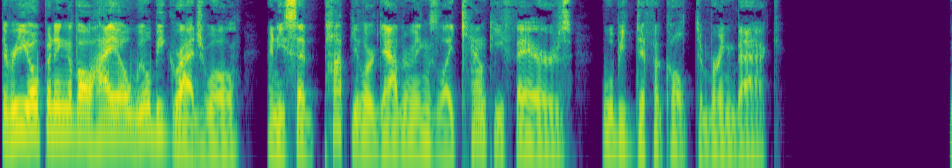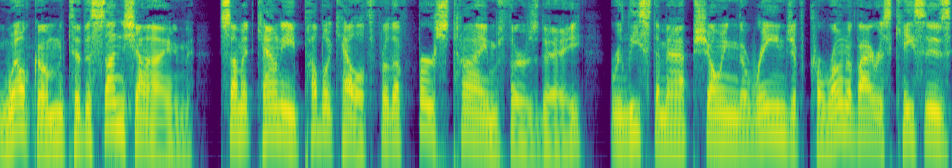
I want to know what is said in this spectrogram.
The reopening of Ohio will be gradual, and he said popular gatherings like county fairs will be difficult to bring back. Welcome to the sunshine. Summit County Public Health, for the first time Thursday, released a map showing the range of coronavirus cases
